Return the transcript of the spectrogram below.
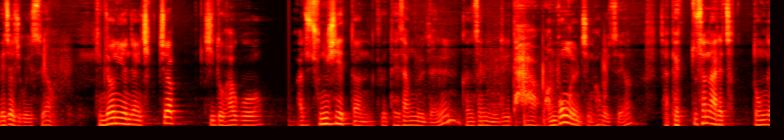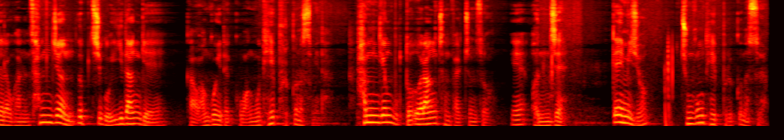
맺어지고 있어요. 김정은 위원장이 직접 지도하고 아주 중시했던 그 대상물들, 건설물들이 다 완공을 지금 하고 있어요. 자, 백두산 아래 첫 동네라고 하는 삼전 읍지구 2단계가 완공이 됐고 완공 테이프를 끊었습니다. 함경북도 어랑천 발전소에 언제 댐이죠. 중공 테이프를 끊었어요.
